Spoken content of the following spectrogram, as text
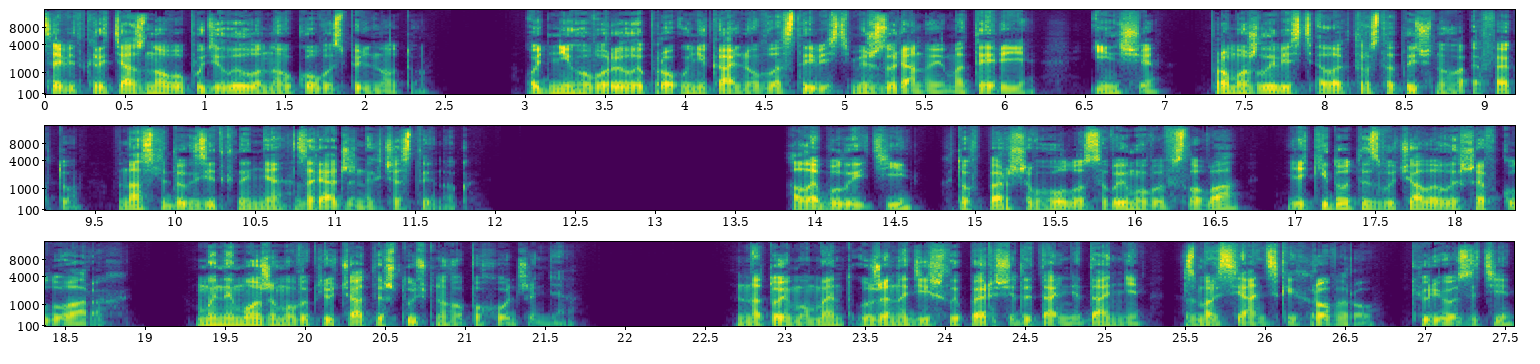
Це відкриття знову поділило наукову спільноту. Одні говорили про унікальну властивість міжзоряної матерії, інші про можливість електростатичного ефекту внаслідок зіткнення заряджених частинок. Але були й ті, хто вперше вголос вимовив слова, які доти звучали лише в кулуарах ми не можемо виключати штучного походження. На той момент уже надійшли перші детальні дані з марсіанських роверів Curiosity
